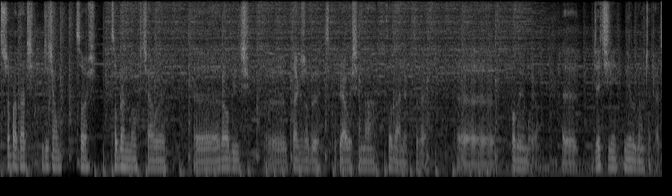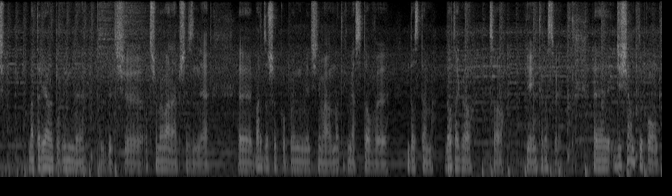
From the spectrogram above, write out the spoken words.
Trzeba dać dzieciom coś, co będą chciały robić, tak żeby skupiały się na zadaniu, które podejmują. E, Dzieci nie lubią czekać. Materiały powinny być e, otrzymywane przez nie e, bardzo szybko, powinny mieć niemal natychmiastowy dostęp do tego, co je interesuje. Dziesiąty punkt.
